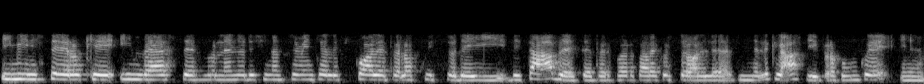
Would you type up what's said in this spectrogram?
il Ministero che investe fornendo dei finanziamenti alle scuole per l'acquisto dei, dei tablet per portare questo al, nelle classi, però comunque eh,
